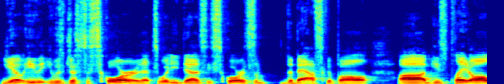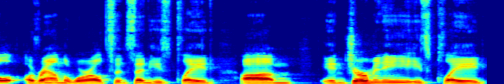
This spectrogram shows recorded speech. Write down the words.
you know, he, he was just a scorer. That's what he does. He scores the, the basketball. Um, he's played all around the world. Since then, he's played um, in Germany. He's played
